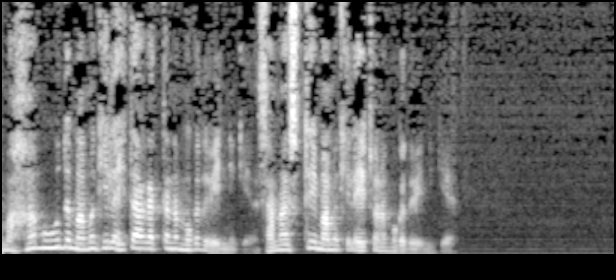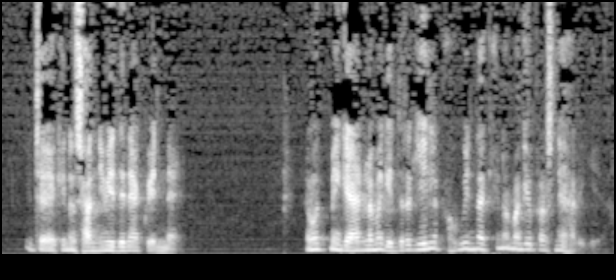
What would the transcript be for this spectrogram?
මහමූද මම කියලා හිතාගත්තා නම් මොකද වෙන්නේ කියලා. සමස්තේ මම කියලා හිතන මොකද වෙන්නේ කියලා. ඒක කියන sannivedanayak වෙන්නේ නැහැ. නමුත් මේ ගෑනු ළමයි ගෙදර ගිහිල්ලා පහුවෙන්ද කියනවා මගේ ප්‍රශ්නේ හරි කියලා.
